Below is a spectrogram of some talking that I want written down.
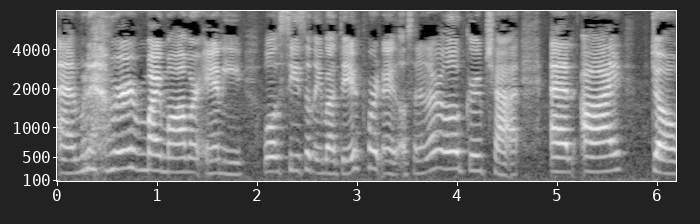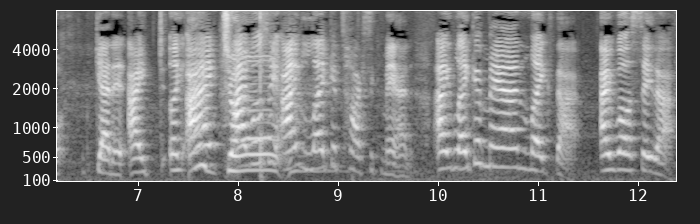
and whenever my mom or Annie will see something about Dave Portnoy, they'll send in our little group chat, and I don't get it. I like I I I, will say I like a toxic man. I like a man like that. I will say that.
